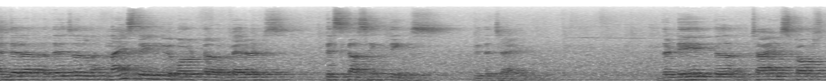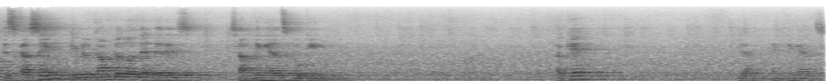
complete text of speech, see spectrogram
And there are, there's a nice thing about uh, parents discussing things with the child. The day the child stops discussing, he will come to know that there is something else cooking. Okay? Yeah, anything else?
